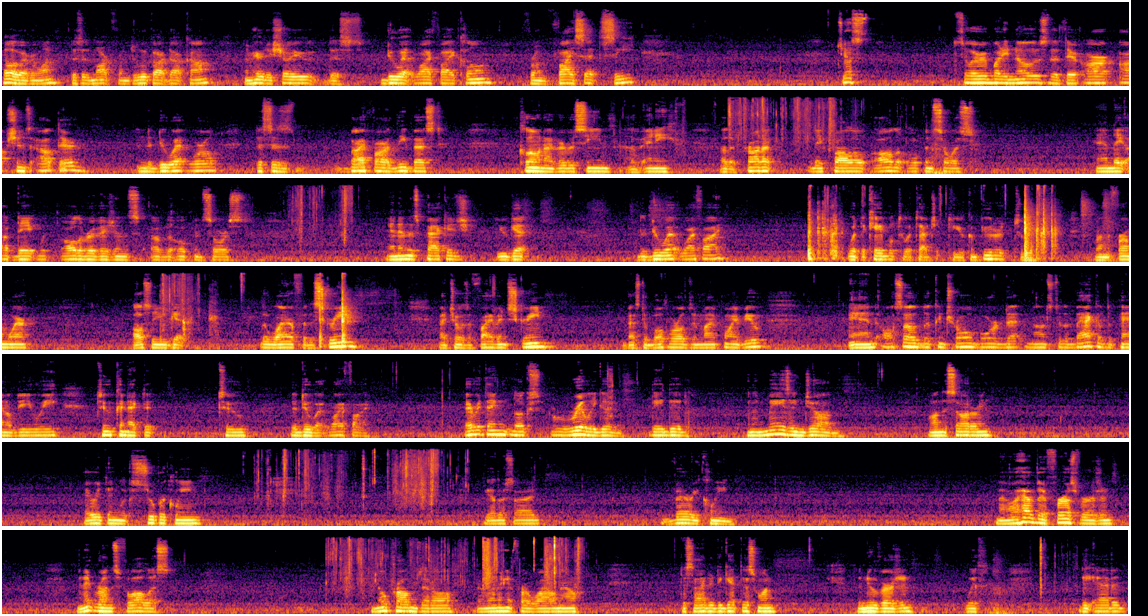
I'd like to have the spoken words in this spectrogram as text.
Hello everyone, this is Mark from Delukart.com. I'm here to show you this Duet Wi-Fi clone from FYSETC. Just so everybody knows that there are options out there in the Duet world, this is by far the best clone I've ever seen of any other product. They follow all the open source and they update with all the revisions of the open source. And in this package you get the Duet Wi-Fi with the cable to attach it to your computer to run the firmware. Also you get the wire for the screen. I chose a 5 inch screen. Best of both worlds in my point of view and also the control board that mounts to the back of the PanelDue to connect it to the Duet Wi-Fi. Everything looks really good. They did an amazing job on the soldering. Everything looks super clean. The other side, very clean. Now I have the first version and it runs flawless. No problems at all. Been running it for a while now. Decided to get this one, the new version, with the added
